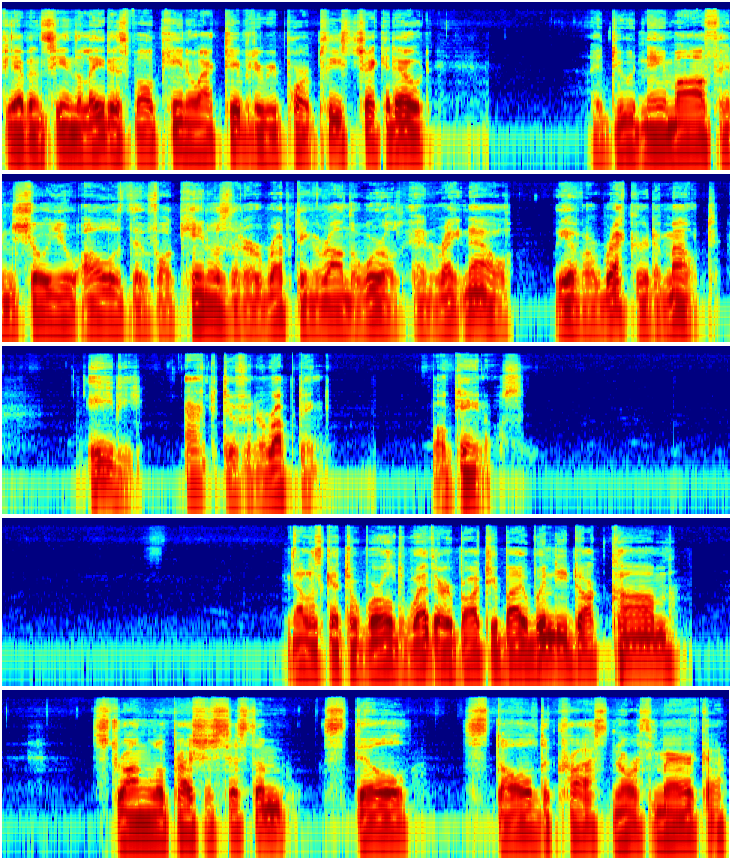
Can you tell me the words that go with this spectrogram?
If you haven't seen the latest volcano activity report, please check it out. I do name off and show you all of the volcanoes that are erupting around the world. And right now, we have a record amount 80 active and erupting volcanoes. Now let's get to world weather brought to you by windy.com. Strong low pressure system still stalled across North America.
